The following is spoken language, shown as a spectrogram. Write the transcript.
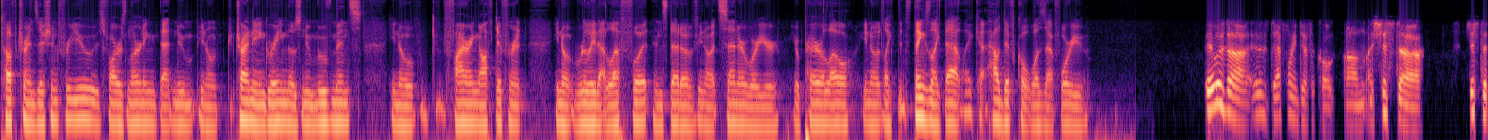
tough transition for you as far as learning that new you know trying to ingrain those new movements you know firing off different you know, really that left foot instead of, you know, at center where you're you're parallel, you know, like things like that. Like how difficult was that for you? It was uh it was definitely difficult. Um it's just uh just the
